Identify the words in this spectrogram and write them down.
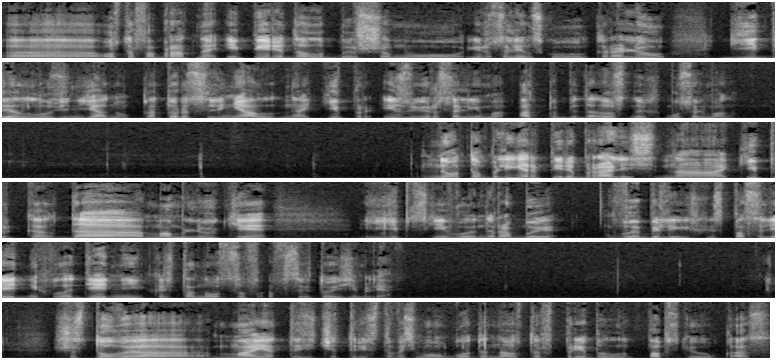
остров обратно и передал бывшему иерусалимскому королю Гиде Лузиньяну, который слинял на Кипр из Иерусалима от победоносных мусульман. Но тамплиеры перебрались на Кипр, когда мамлюки, египетские воины-рабы, выбили их из последних владений крестоносцев в Святой Земле. 6 мая 1308 года на остров прибыл папский указ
